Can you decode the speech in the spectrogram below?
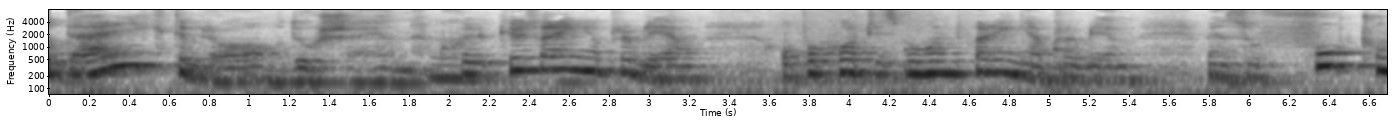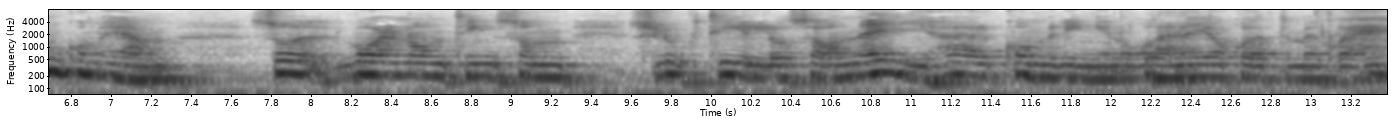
Och där gick det bra att duscha henne. På sjukhus var det inga problem och på korttidsboendet var det inga problem. Men så fort hon kom hem så var det någonting som slog till och sa nej, här kommer ingen åt mig, jag sköter mig själv.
